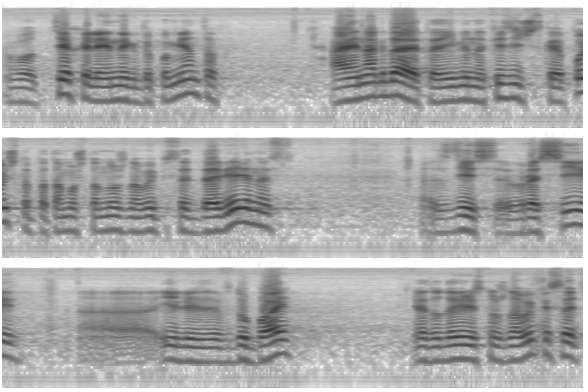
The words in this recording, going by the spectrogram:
вот, тех или иных документов. А иногда это именно физическая почта, потому что нужно выписать доверенность э, здесь, в России или в Дубай. Эту доверенность нужно выписать,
